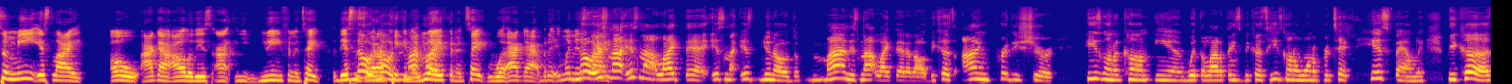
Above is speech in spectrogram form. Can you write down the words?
to me it's like oh i got all of this I, you, you ain't finna take this is No, what no, i'm picking my- up you my- ain't finna take what i got but when it's no, like, it's not. It's not like that. It's not. It's you know, the mine is not like that at all because I'm pretty sure he's gonna come in with a lot of things because he's gonna want to protect his family because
